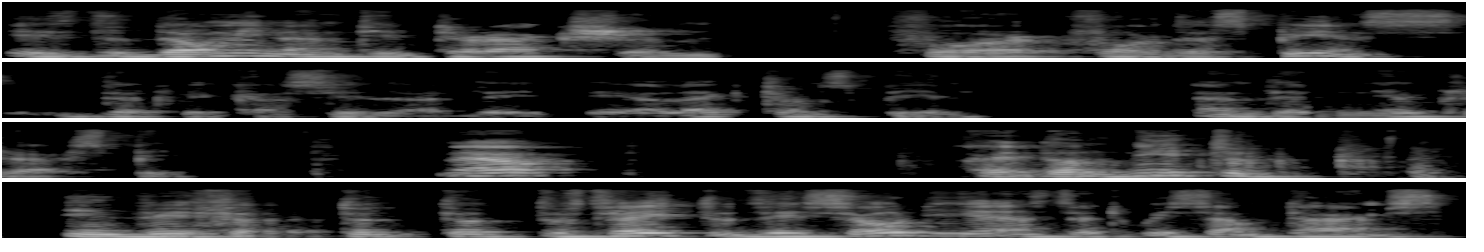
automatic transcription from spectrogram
is the dominant interaction for, for the spins that we consider, the, the electron spin and the nuclear spin. Now, I don't need to, in this, to, to, to say to this audience that we sometimes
